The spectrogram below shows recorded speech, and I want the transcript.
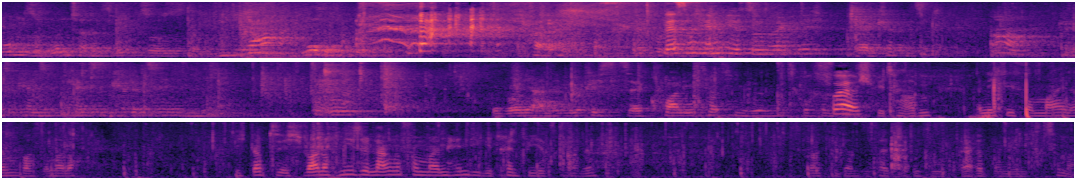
oben so runter, das wirkt so. so Ja. wow. Wessen Handy ist das eigentlich? Ja, Kevins. Ah. Kennst du, kennst, du- kennst du Kevins Handy? Mhm. Wir wollen ja eine möglichst sehr qualitative Mikrofon haben. Und nicht wie von meinem, was immer noch. Ich glaube, ich war noch nie so lange von meinem Handy getrennt wie jetzt gerade. Ich war die ganze Zeit so äh, bei mir im Zimmer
